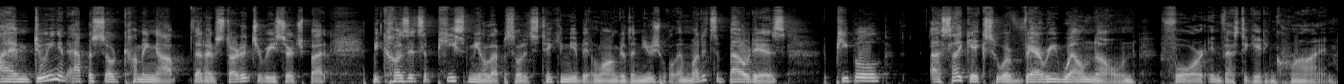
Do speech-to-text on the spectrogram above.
I'm doing an episode coming up that I've started to research, but because it's a piecemeal episode, it's taking me a bit longer than usual. And what it's about is people, uh, psychics who are very well known for investigating crime.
